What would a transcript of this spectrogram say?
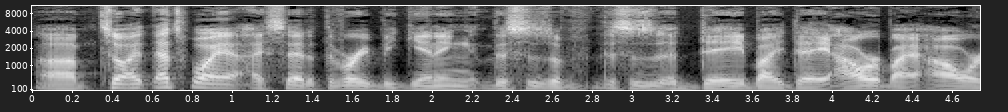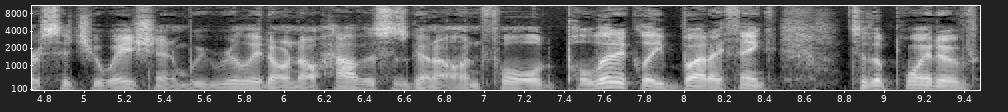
Uh, so I, that's why I said at the very beginning, this is a this is a day by day, hour by hour situation. We really don't know how this is going to unfold politically, but I think to the point of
